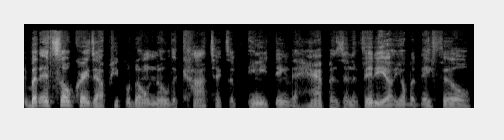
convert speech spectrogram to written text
But it's so crazy how people don't know the context of anything that happens in a video, yo, but they feel,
